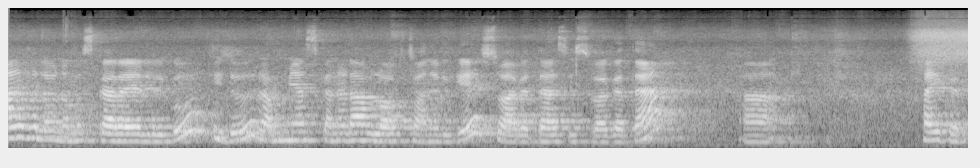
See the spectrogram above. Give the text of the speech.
ಹಾಯ್ ಹಲೋ ನಮಸ್ಕಾರ ಎಲ್ರಿಗೂ. ಇದು ರಮ್ಯಾಸ್ ಕನ್ನಡ ವ್ಲಾಗ್ ಚಾನೆಲ್ಗೆ ಸ್ವಾಗತ ಸುಸ್ವಾಗತ. ಹಾಯ್ ಕರ್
